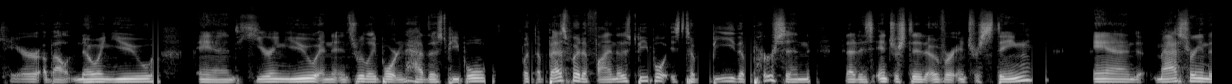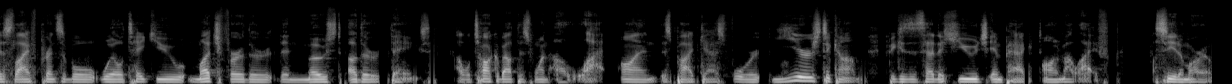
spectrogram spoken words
care about knowing you and hearing you. And it's really important to have those people. But the best way to find those people is to be the person that is interested over interesting and mastering this life principle will take you much further than most other things. I will talk about this one a lot on this podcast for years to come because it's had a huge impact on my life. I'll see you tomorrow.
